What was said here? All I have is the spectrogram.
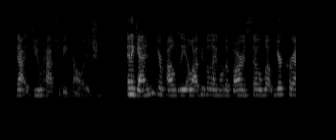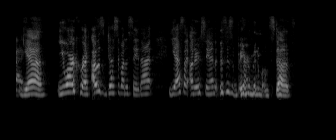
that do have to be acknowledged. And again you're probably a lot of people are like well the bar is so low. You're correct. Yeah you are correct. I was just about to say that. Yes, I understand that this is bare minimum stuff,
